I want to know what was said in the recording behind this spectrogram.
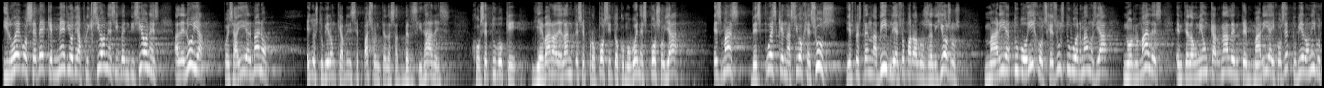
Y luego se ve que en medio de aflicciones y bendiciones, aleluya, pues ahí, hermano, ellos tuvieron que abrirse paso entre las adversidades. José tuvo que llevar adelante ese propósito como buen esposo ya. Es más, después que nació Jesús, y esto está en la Biblia, eso para los religiosos, María tuvo hijos, Jesús tuvo hermanos ya normales entre la unión carnal entre María y José, tuvieron hijos.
